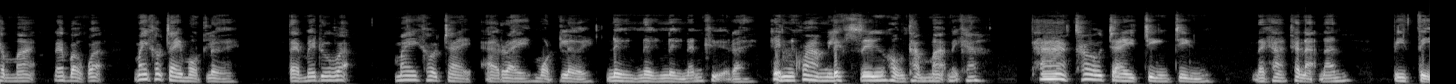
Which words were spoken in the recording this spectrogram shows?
ธรรมะ และบอกว่าไม่เข้าใจหมดเลย แต่ไม่รู้ว่า ไม่เข้าใจอะไรหมดเลยหนึ่งหนึ่งหนึ่งนั้นคืออะไร เห็นความลึกซึ้งของธรรมะไหมคะ ถ้าเข้าใจจริง ๆนะคะ ขณะนั้นปิติ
